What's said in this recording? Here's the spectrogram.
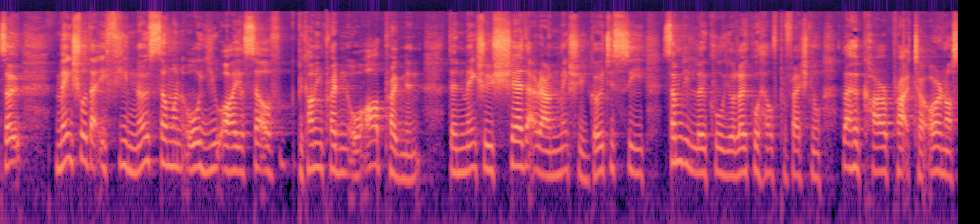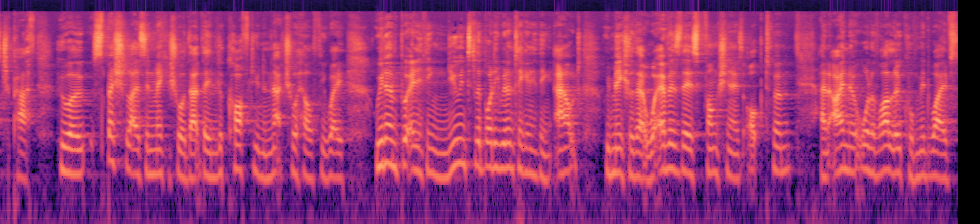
So make sure that if you know someone or you are yourself becoming pregnant or are pregnant, then make sure you share that around. Make sure you go to see somebody local, your local health professional, like a chiropractor or an osteopath, who are specialized in making sure that they look after you in a natural, healthy way. We don't put anything new into the body, we don't take anything out. We make sure that whatever's there is functioning as optimum. And I know all of our local midwives,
